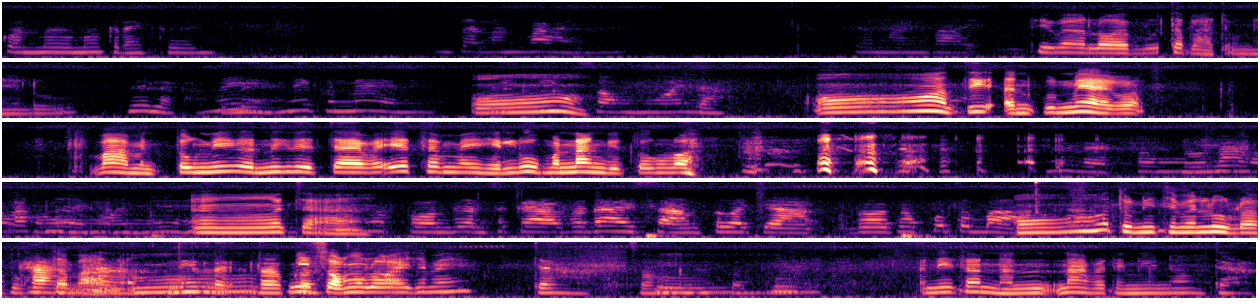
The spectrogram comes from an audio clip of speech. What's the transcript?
ก่อน มือมันกระไรเกิน แต่มันไหวแต่มันไหวที่ว่ารอยพระพุทธบาทตรงไหนลูกนี่แหละค่ะคุณนี่แม่นี่คุณแม่นี่อ๋อสองหัวจ้ะอ๋อที่อันคุณแม่ก็ว่ามันตรงนี้ก็นึกในใจว่าเอ๊ะทำไมเห็นลูกมันนั่งอยู่ตรงรอยนี่แหละตรงหนูนั่งพักเหนื่อยค่ะแม่อ๋อจ้ะเมื่อก่อนเดือนสกาวก็ได้สามตัวจากรอยพระพุทธบาทอ๋อค่ะตรงนี้ใช่ไหมลูกรอยพระพุทธบาทค่ะอ๋อนี่แหละเราก็มีสองรอยใช่ไหมจ้ะสองอืม อันนี้ท่านหันหน้าไปทางนี้เนาะจ้ะ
